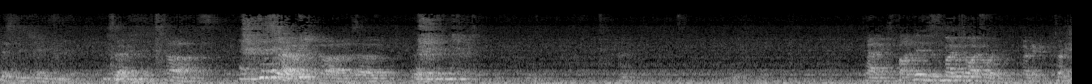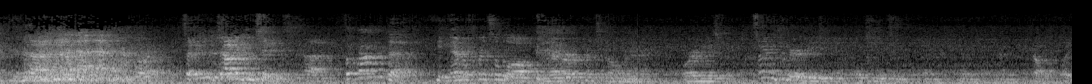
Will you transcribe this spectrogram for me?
just change. So, So, uh, the, the Having fun. This is my joy for it. Okay, sorry. Uh, so the job continues. Uh, but Robert Bell, he never prints a law, he never prints an almanac or a newspaper. Starting career, he ultimately and, and, and, and probably.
